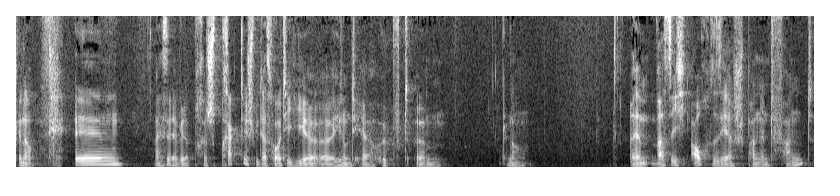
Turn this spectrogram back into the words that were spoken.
Genau. Ähm, das ist ja wieder pra- praktisch, wie das heute hier äh, hin und her hüpft. Ähm, genau. Ähm, was ich auch sehr spannend fand,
